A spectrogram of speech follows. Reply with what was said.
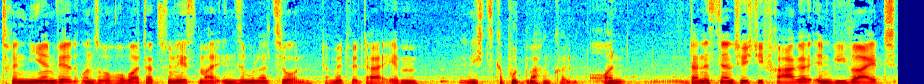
trainieren wir unsere Roboter zunächst mal in Simulationen, damit wir da eben nichts kaputt machen können. Und dann ist ja natürlich die Frage, inwieweit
